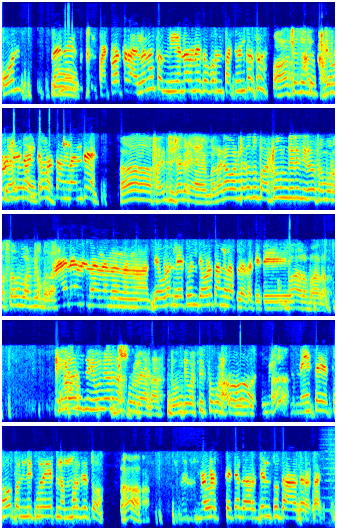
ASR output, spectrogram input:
कोण? नाही हो. नाही पाठवायचं राहिलं ना तर मी येणार नाही तोपर्यंत पाठवीन कसं? चांगलं ते. हा फाईल तुझ्याकडे आहे. मला काय वाटलं का तू पाठवून दिली तिकडे समोर असं वाटलं मला. नाही नाही नाही, नाही, नाही, नाही, नाही. जेवढं लेट होईल तेवढं चांगलं आपल्यासाठी ते. बरं बरं. ठीक आहे म्हणजे येऊन जा नागपूरला आता. दोन दिवस तिथं हो हो. मी तर येतो पण मी तुला एक नंबर देतो. हा त्याच्यात अर्जंट सुद्धा आजार कार्ड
